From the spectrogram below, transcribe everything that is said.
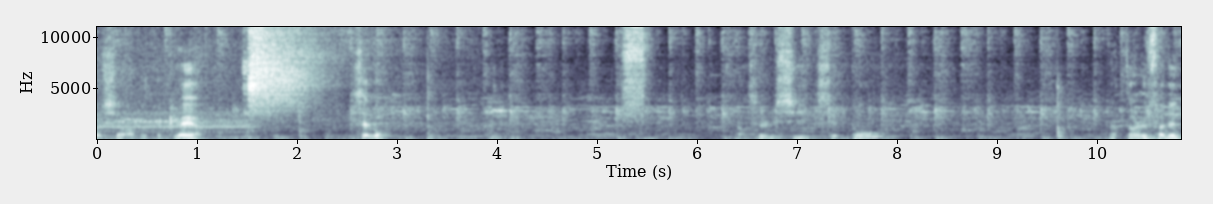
Ressort un peu plus clair, c'est bon. Alors celui-ci, c'est bon. Maintenant le faded.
